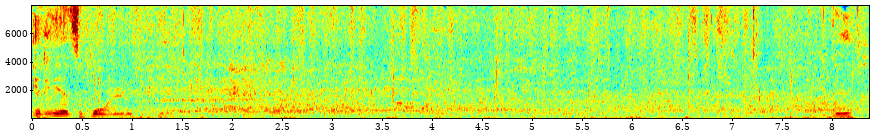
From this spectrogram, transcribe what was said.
it is warm. Mhm.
